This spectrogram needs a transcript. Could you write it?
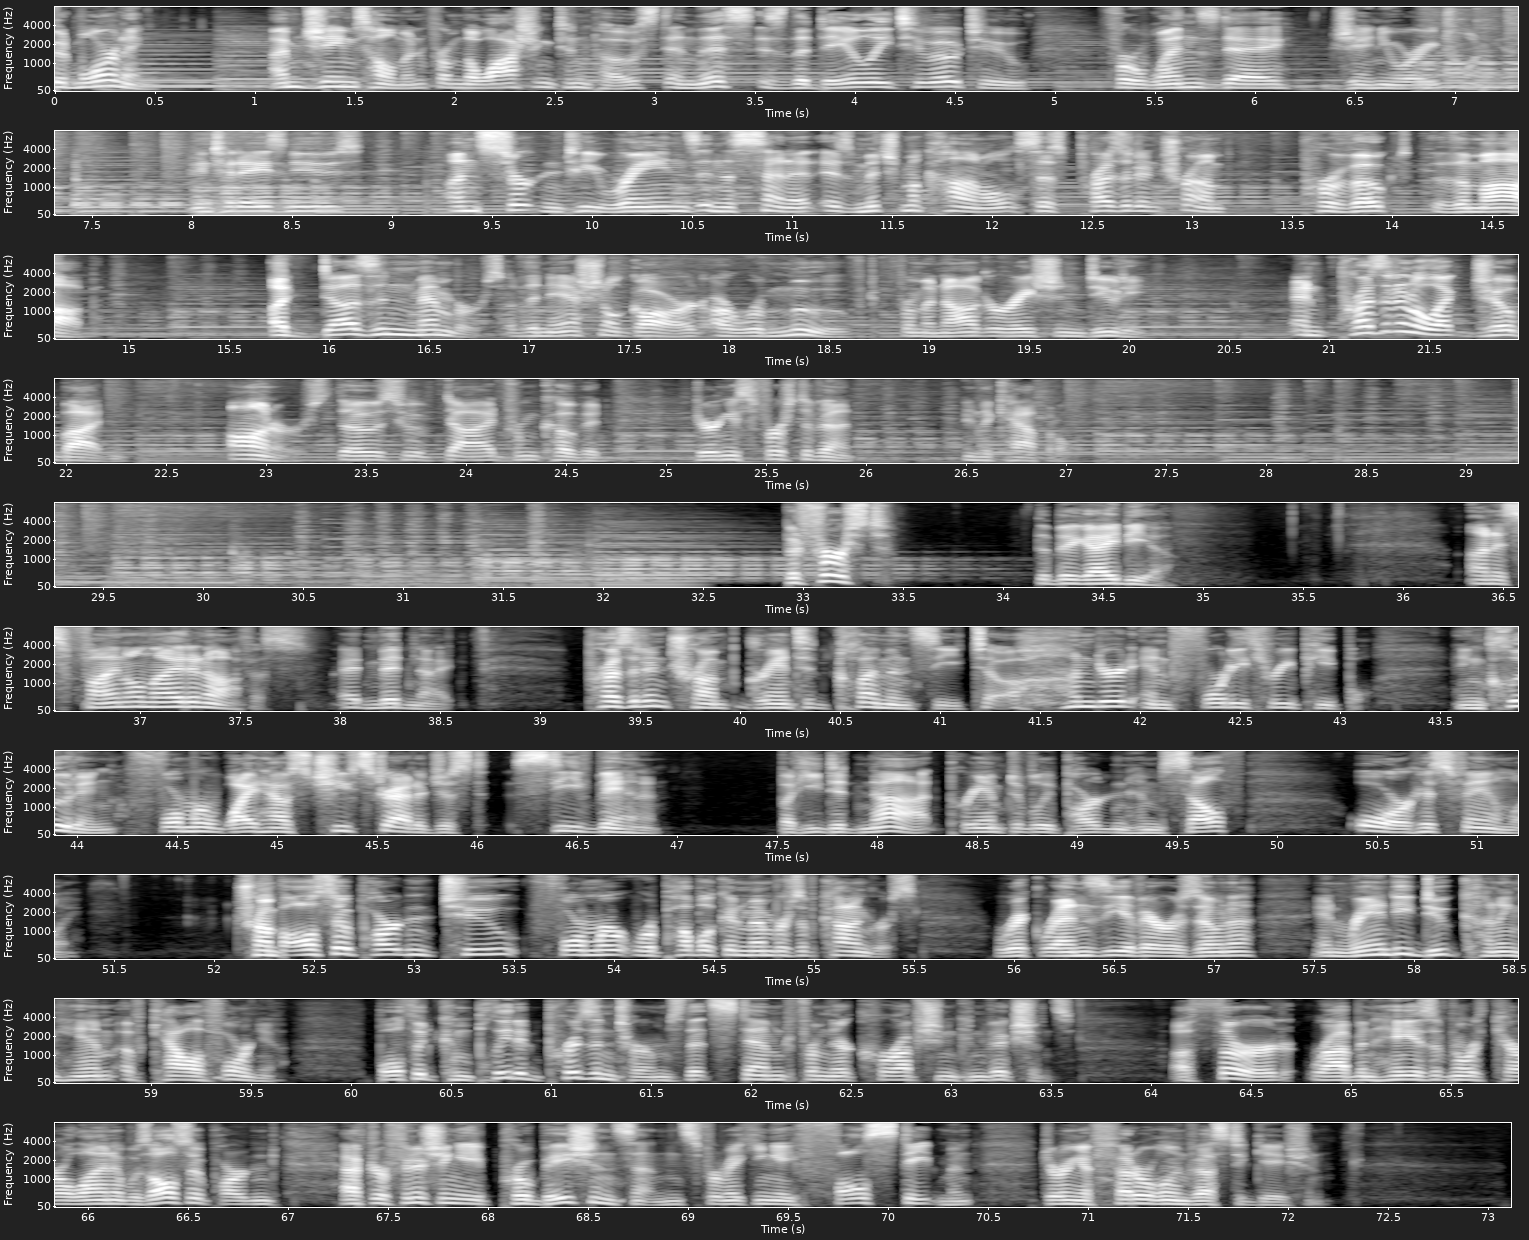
Good morning. I'm James Hohmann from the Washington Post, and this is the Daily 202 for Wednesday, January 20th. In today's news, uncertainty reigns in the Senate as Mitch McConnell says President Trump provoked the mob. A dozen members of the National Guard are removed from inauguration duty. And President elect Joe Biden honors those who have died from COVID during his first event in the Capitol. But first, the big idea. On his final night in office, at midnight, President Trump granted clemency to 143 people, including former White House chief strategist Steve Bannon. But he did not preemptively pardon himself or his family. Trump also pardoned two former Republican members of Congress, Rick Renzi of Arizona and Randy Duke Cunningham of California, both had completed prison terms that stemmed from their corruption convictions. A third, Robin Hayes of North Carolina, was also pardoned after finishing a probation sentence for making a false statement during a federal investigation.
